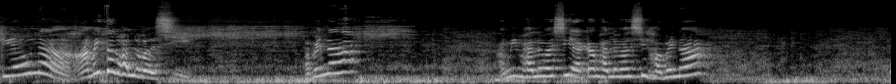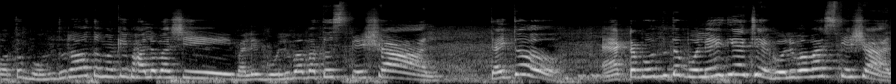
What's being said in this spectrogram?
কেউ না, আমি তো ভালোবাসি। হবে না? আমি ভালোবাসি, একা ভালোবাসি, হবে না? কত বন্ধুরাও তোমাকে ভালোবাসে। বলে, গোলু বাবা তো স্পেশাল তাই তো? একটা বন্ধু তো বলেই দিয়েছে, গোলু বাবা স্পেশাল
